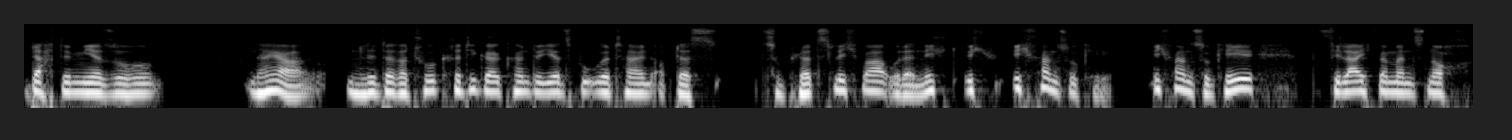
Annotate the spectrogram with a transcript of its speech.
Dachte mir so, naja, ein Literaturkritiker könnte jetzt beurteilen, ob das zu plötzlich war oder nicht. Ich, ich fand's okay. Ich fand's okay. Vielleicht, wenn man es noch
